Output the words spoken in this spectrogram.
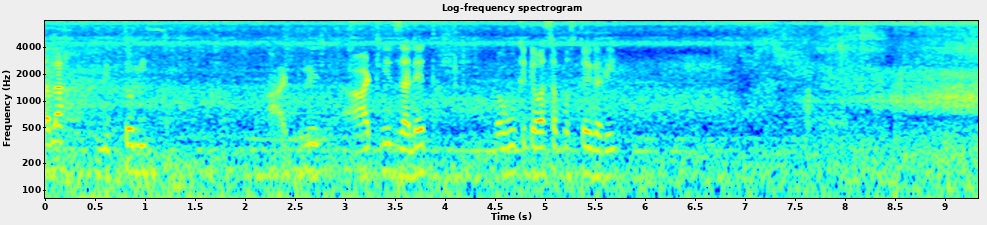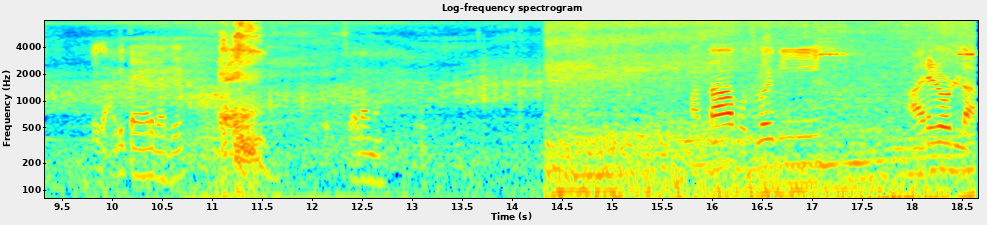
चला निघतो मी. आठ वीस आठ वीस झालेत. बघू किती वाजता पोचतोय घरी. गाडी तयार झाली. चला मग. आता पोचलोय मी आरे रोडला.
